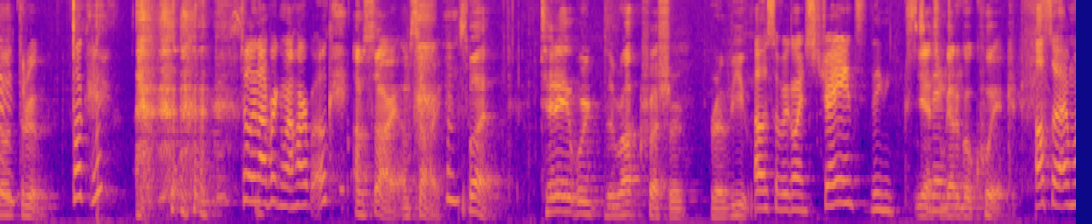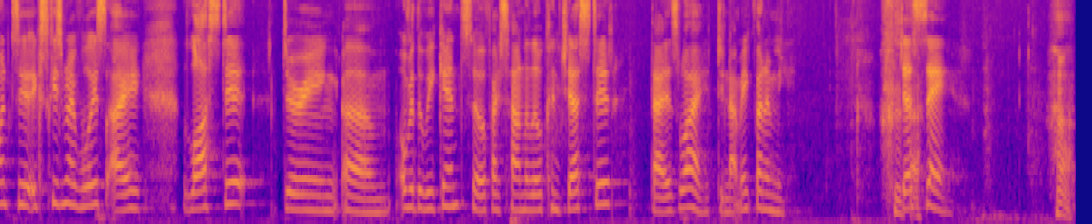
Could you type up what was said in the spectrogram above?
go hmm. through. Okay. totally not breaking my heart, but okay. I'm sorry, I'm sorry. But today we're the Rock Crusher review. Oh, so we're going straight into things yes, today. we gotta go quick. Also, I want to excuse my voice. I lost it during um, over the weekend, so if I sound a little congested, that is why. Do not make fun of me. Just saying. Huh.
